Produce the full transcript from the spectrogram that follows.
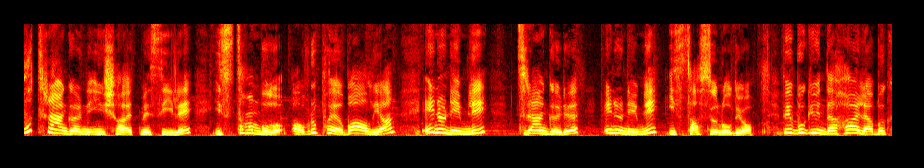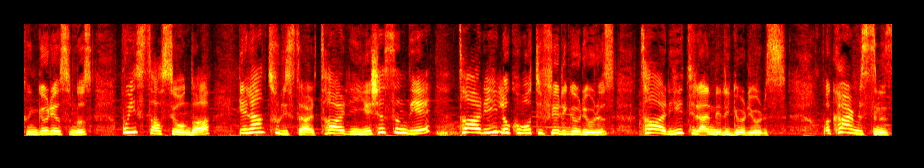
bu tren garını inşa etmesiyle İstanbul'u Avrupa'ya bağlayan en önemli tren garı, en önemli istasyon oluyor. Ve bugün de hala bakın görüyorsunuz bu istasyonda gelen turistler tarihi yaşasın diye tarihi lokomotifleri görüyoruz, tarihi trenleri görüyoruz. Bakar mısınız?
